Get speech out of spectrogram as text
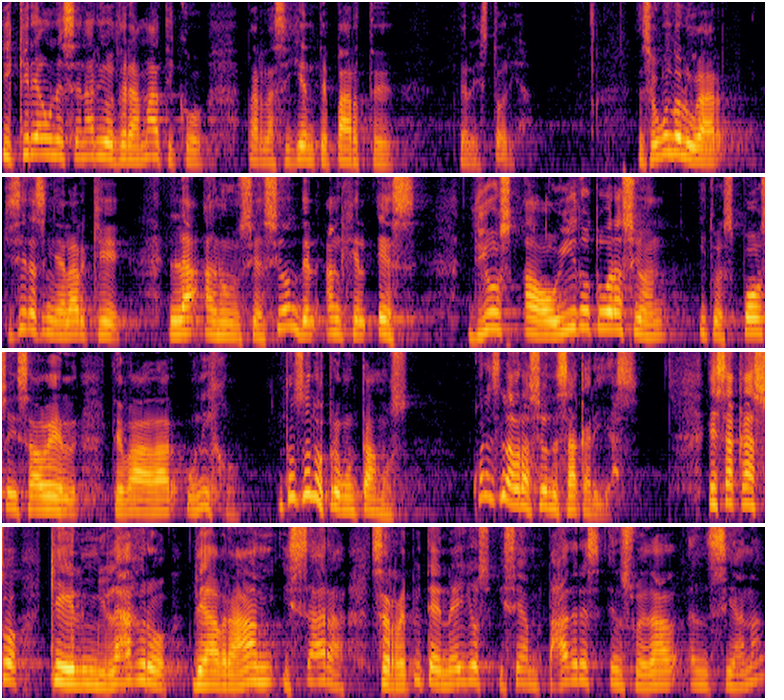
y crea un escenario dramático para la siguiente parte de la historia. En segundo lugar, quisiera señalar que la anunciación del ángel es, Dios ha oído tu oración y tu esposa Isabel te va a dar un hijo. Entonces nos preguntamos, ¿cuál es la oración de Zacarías? ¿Es acaso que el milagro de Abraham y Sara se repite en ellos y sean padres en su edad anciana?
